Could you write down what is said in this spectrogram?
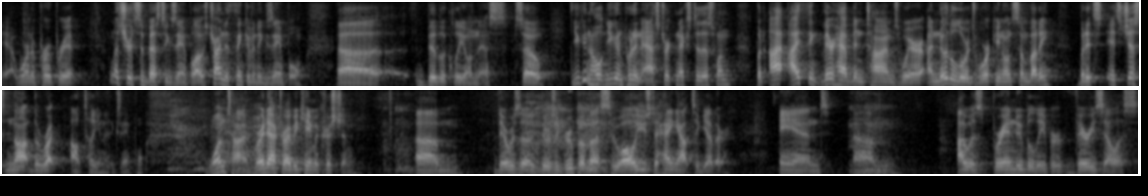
yeah, weren't appropriate. I'm not sure it's the best example. I was trying to think of an example uh, biblically on this. So you can, hold, you can put an asterisk next to this one, but I, I think there have been times where I know the Lord's working on somebody, but it's, it's just not the right. I'll tell you an example. One time, right after I became a Christian, um, there, was a, there was a group of us who all used to hang out together. And um, I was brand new believer, very zealous.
